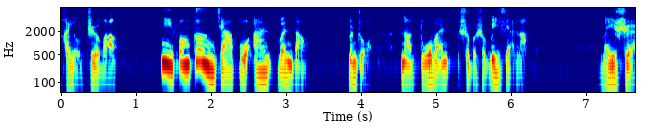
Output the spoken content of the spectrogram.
还有智王，逆风更加不安，问道：“门主，那毒丸是不是危险了？”没事。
